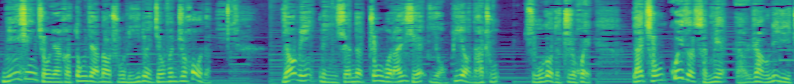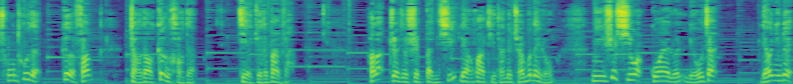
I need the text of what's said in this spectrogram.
明星球员和东家闹出离队纠纷之后呢，姚明领衔的中国篮协有必要拿出足够的智慧，来从规则层面啊，让利益冲突的各方找到更好的解决的办法。好了，这就是本期量化体坛的全部内容。你是希望郭艾伦留在辽宁队，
